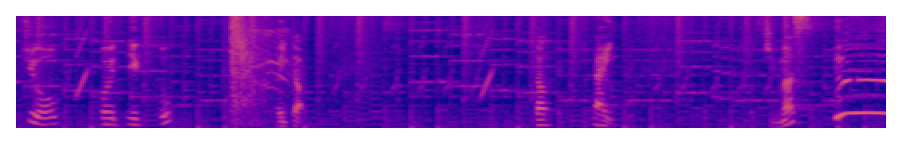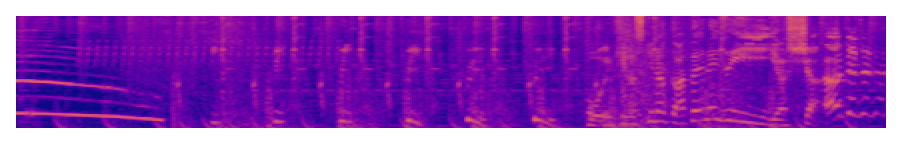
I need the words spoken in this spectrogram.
っちを越えていくと？あいた。だって痛い。落ちます。ふー。ふいふいふいふいふい。ふい攻撃の隙なんか与えないぜ。よっしゃ。あちゃちゃちゃ。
